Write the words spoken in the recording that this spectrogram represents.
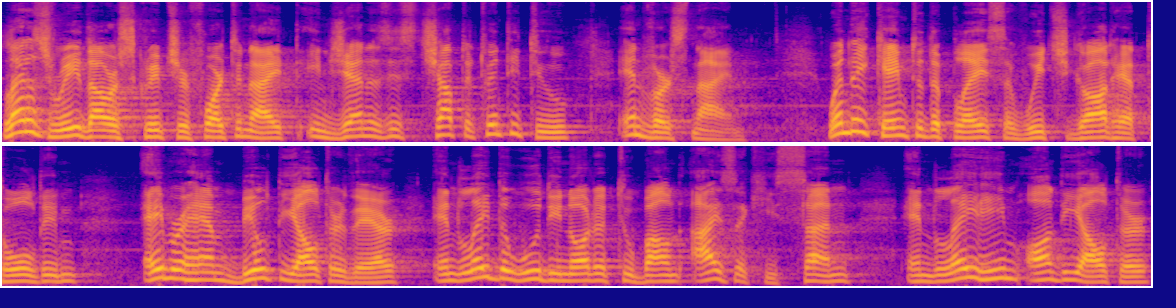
Let us read our scripture for tonight in Genesis chapter 22 and verse 9. When they came to the place of which God had told him, Abraham built the altar there and laid the wood in order to bound Isaac his son and laid him on the altar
